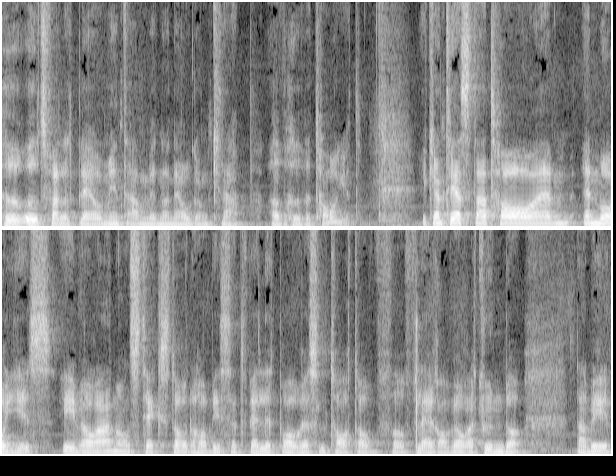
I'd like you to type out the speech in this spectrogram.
hur utfallet blir om vi inte använder någon knapp överhuvudtaget. Vi kan testa att ha ehm, emojis i våra annonstexter. Det har vi sett väldigt bra resultat av för flera av våra kunder. När vi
